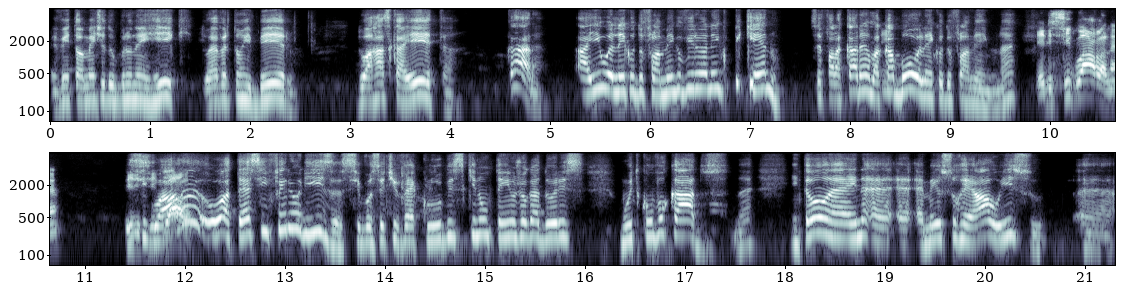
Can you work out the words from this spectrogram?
eventualmente do Bruno Henrique, do Everton Ribeiro, do Arrascaeta. Cara, aí o elenco do Flamengo vira um elenco pequeno. Você fala, caramba, Sim. acabou o elenco do Flamengo, né? Ele se iguala, né? Ele, se, iguala, iguala, ou até se inferioriza, se você tiver clubes que não tenham jogadores muito convocados, né? Então é, é, é, é meio surreal isso, é,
